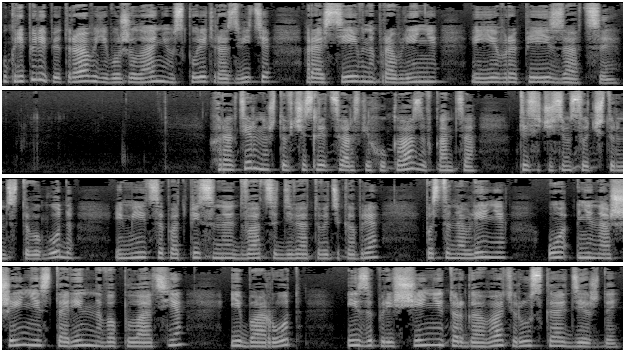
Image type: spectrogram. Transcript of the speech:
укрепили Петра в его желании ускорить развитие России в направлении европеизации. Характерно, что в числе царских указов конца 1714 года имеется подписанное 29 декабря постановление о неношении старинного платья и бород и запрещении торговать русской одеждой.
